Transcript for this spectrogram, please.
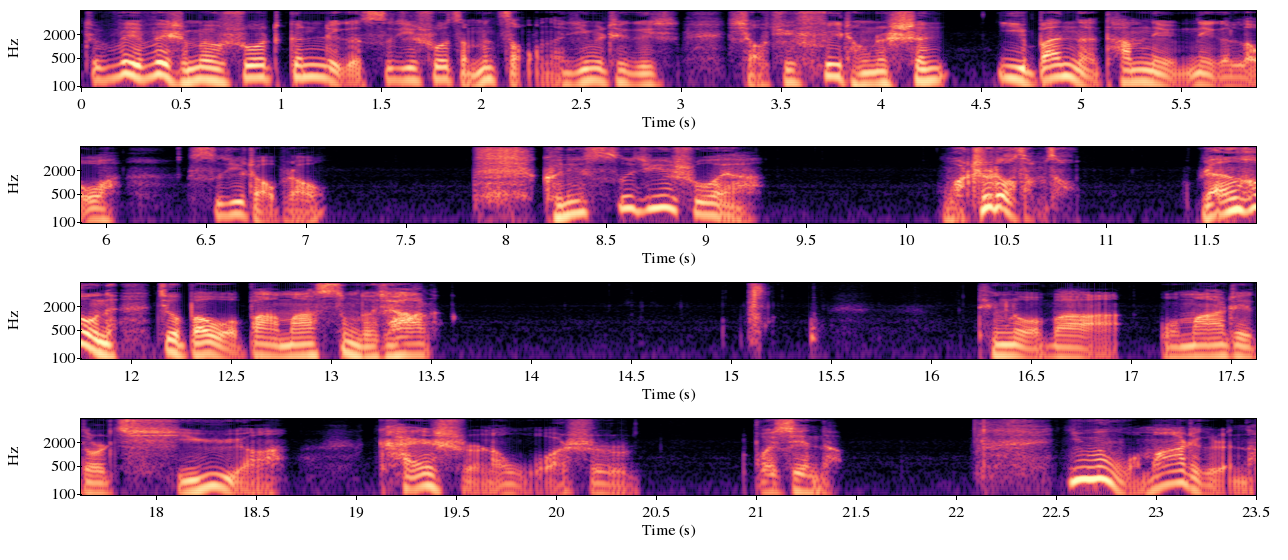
这为为什么要说跟这个司机说怎么走呢？因为这个小区非常的深，一般呢他们那那个楼啊，司机找不着。可那司机说呀：“我知道怎么走。”然后呢，就把我爸妈送到家了。听了我爸我妈这段奇遇啊，开始呢我是不信的，因为我妈这个人呢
